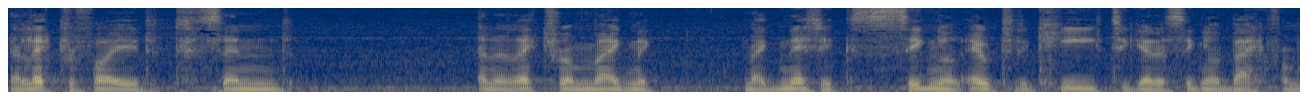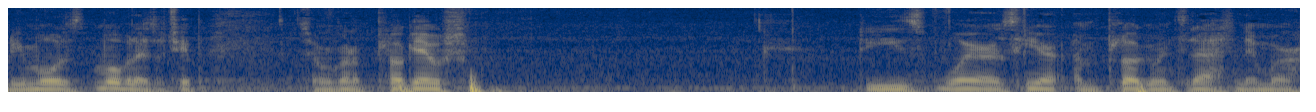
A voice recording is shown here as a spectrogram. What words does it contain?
electrified to send an electromagnetic magnetic signal out to the key to get a signal back from the immobilizer chip. So we're going to plug out these wires here and plug them into that and then we're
